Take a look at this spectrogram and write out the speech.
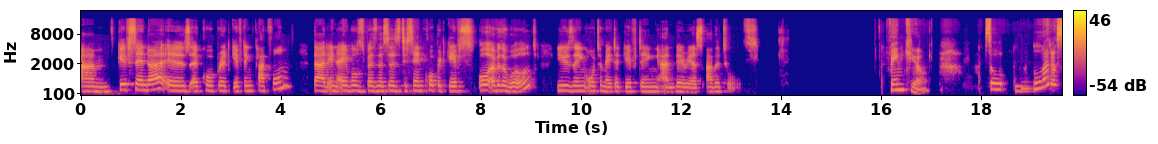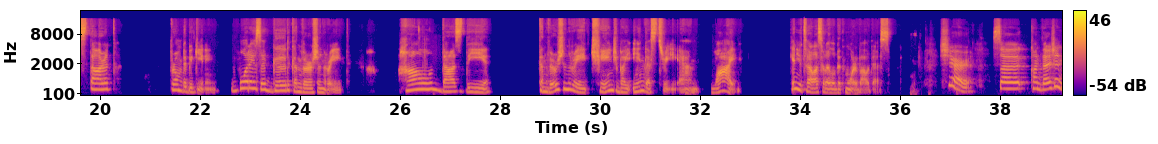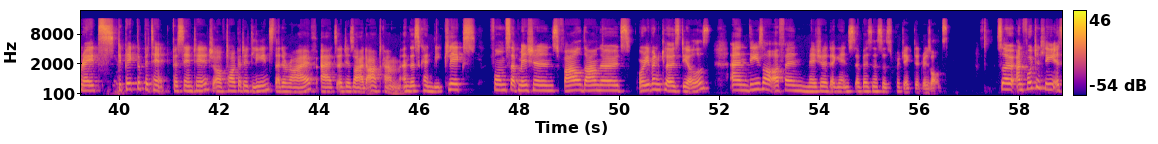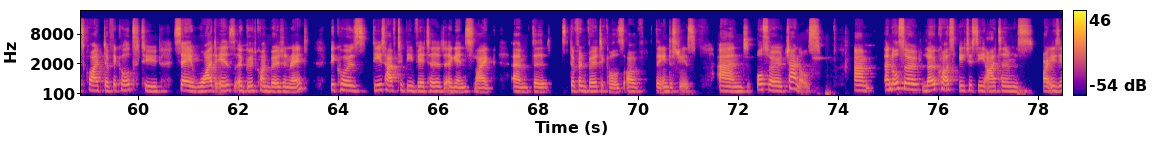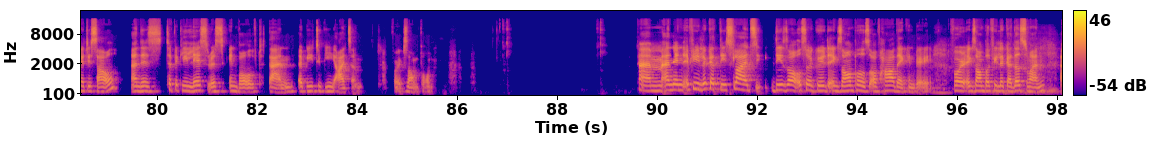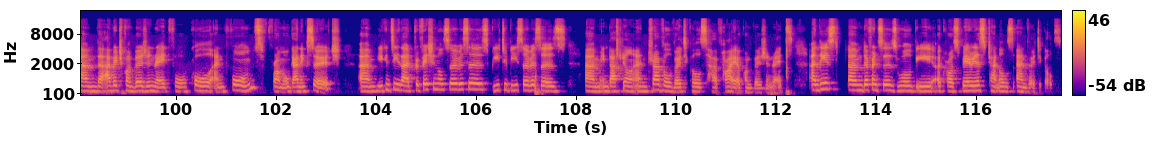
Um, Giftsenda is a corporate gifting platform that enables businesses to send corporate gifts all over the world using automated gifting and various other tools. Thank you. So let us start from the beginning. What is a good conversion rate? How does the conversion rate change by industry and why? Can you tell us a little bit more about this? Sure. So, conversion rates depict the percentage of targeted leads that arrive at a desired outcome. And this can be clicks, form submissions, file downloads, or even closed deals. And these are often measured against a business's projected results. So, unfortunately, it's quite difficult to say what is a good conversion rate because these have to be vetted against like um, the different verticals of the industries and also channels. Um, and also, low cost B2C items are easier to sell and there's typically less risk involved than a B2B item, for example. Um, and then if you look at these slides, these are also good examples of how they can vary. For example, if you look at this one, um, the average conversion rate for call and forms from organic search, um, you can see that professional services, B2B services, um, industrial and travel verticals have higher conversion rates. And these um, differences will be across various channels and verticals.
